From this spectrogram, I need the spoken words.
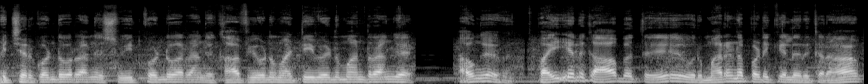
மிச்சர் கொண்டு வர்றாங்க ஸ்வீட் கொண்டு வர்றாங்க காஃபி வேணுமா டீ வேணுமான்றாங்க. அவங்க பையனுக்கு ஆபத்து. ஒரு மரண படுக்கையில் இருக்கிறான்.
